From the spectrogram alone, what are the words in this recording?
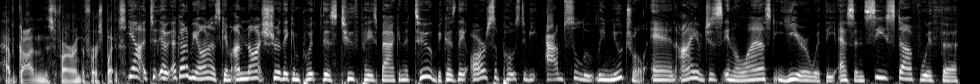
have gotten this far in the first place. Yeah, I got to be honest, Kim. I'm not sure they can put this toothpaste back in the tube because they are supposed to be absolutely neutral. And I have just in the last year with the SNC stuff, with the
